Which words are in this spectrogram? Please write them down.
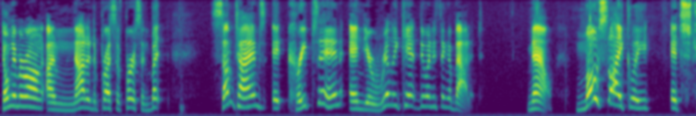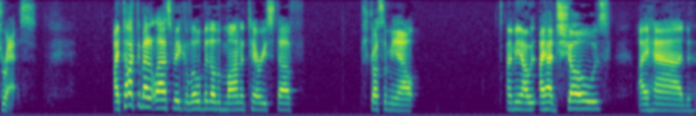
don't get me wrong, I'm not a depressive person, but sometimes it creeps in and you really can't do anything about it. Now, most likely it's stress. I talked about it last week, a little bit of the monetary stuff stressing me out. I mean, I, was, I had shows, I had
